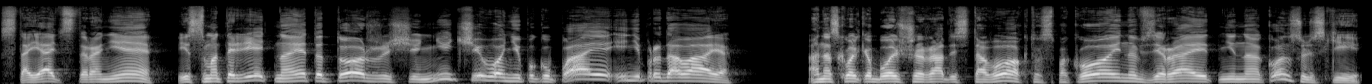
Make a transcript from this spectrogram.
Стоять в стороне и смотреть на это торжище, ничего не покупая и не продавая. А насколько больше радость того, кто спокойно взирает не на консульские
